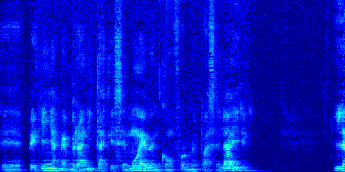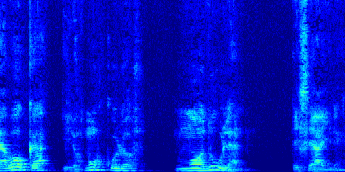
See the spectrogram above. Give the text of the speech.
eh, pequeñas membranitas que se mueven conforme pasa el aire. La boca y los músculos modulan ese aire,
